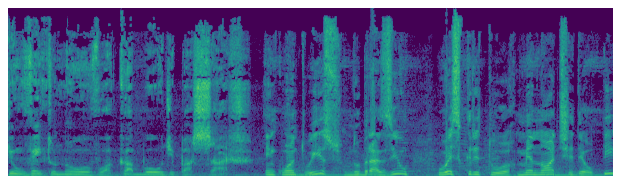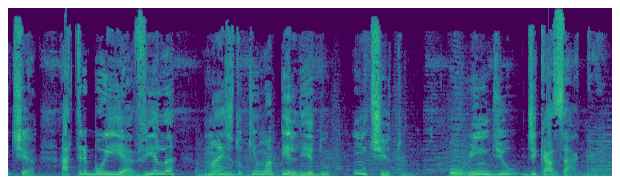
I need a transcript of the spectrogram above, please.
que um vento novo acabou de passar. Enquanto isso, no Brasil, o escritor Menotti Del Picchia atribuía à vila mais do que um apelido, um título: o Índio de Casaca.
